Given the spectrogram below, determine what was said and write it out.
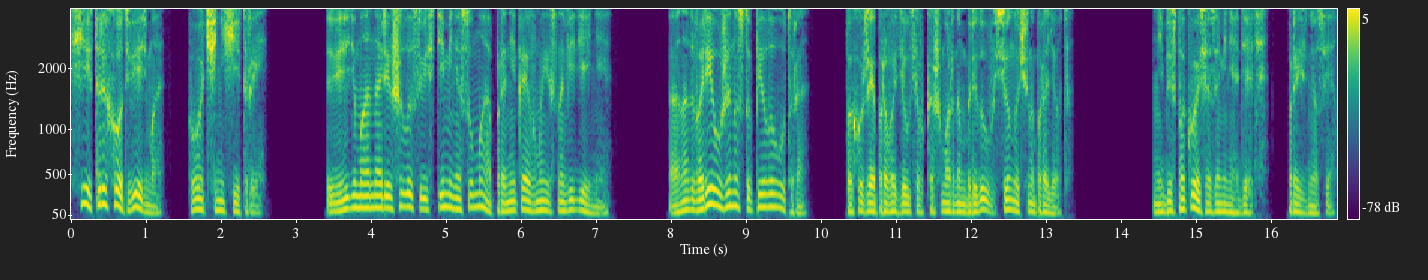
Хитрый ход, ведьма. Очень хитрый. Видимо, она решила свести меня с ума, проникая в мои сновидения. А на дворе уже наступило утро. Похоже, я проводился в кошмарном бреду всю ночь напролет. «Не беспокойся за меня, дядь», — произнес я.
